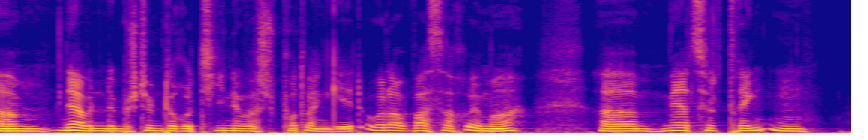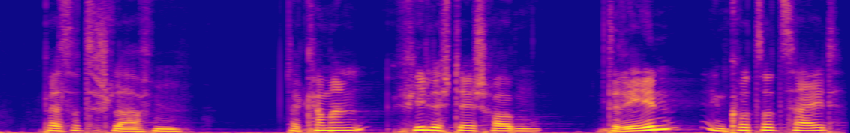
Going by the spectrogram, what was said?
ähm, ja, eine bestimmte Routine, was Sport angeht oder was auch immer, ähm, mehr zu trinken, besser zu schlafen. Da kann man viele Stellschrauben drehen in kurzer Zeit,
